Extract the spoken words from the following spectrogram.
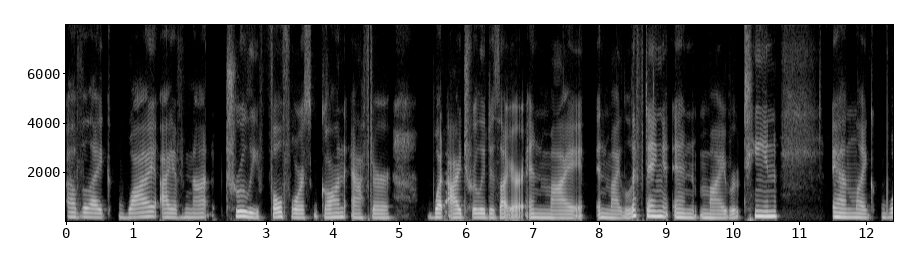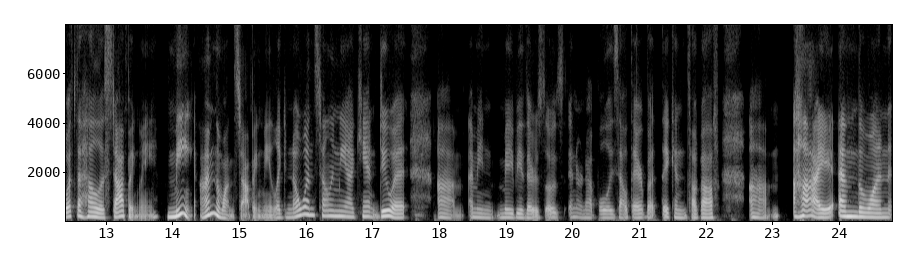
of like why I have not truly full force gone after what I truly desire in my in my lifting, in my routine. And like, what the hell is stopping me? Me. I'm the one stopping me. Like, no one's telling me I can't do it. Um, I mean, maybe there's those internet bullies out there, but they can fuck off. Um, I am the one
